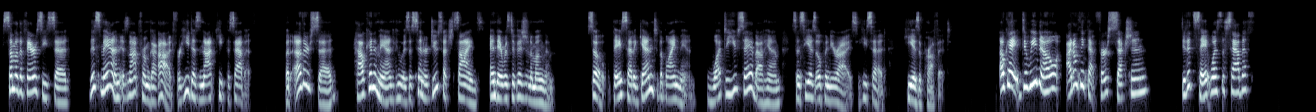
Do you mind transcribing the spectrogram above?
Some of the Pharisees said, This man is not from God, for he does not keep the Sabbath. But others said, how can a man who is a sinner do such signs? And there was division among them. So they said again to the blind man, What do you say about him since he has opened your eyes? He said, He is a prophet. Okay, do we know? I don't think that first section, did it say it was the Sabbath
